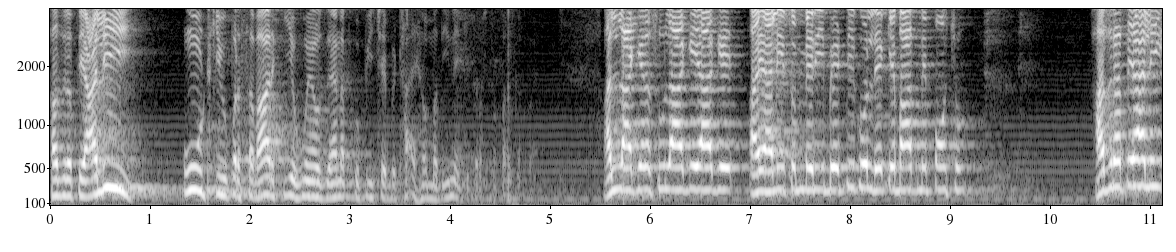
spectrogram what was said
حضرت علی اونٹ کے اوپر سوار کیے ہوئے ہیں اور زینب کو پیچھے بٹھائے ہیں مدینے کی طرف سفر کر رہے ہیں۔ اللہ کے رسول آگے آگے، اے علی، تم میری بیٹی کو لے کے بعد میں پہنچو۔ حضرت علی،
